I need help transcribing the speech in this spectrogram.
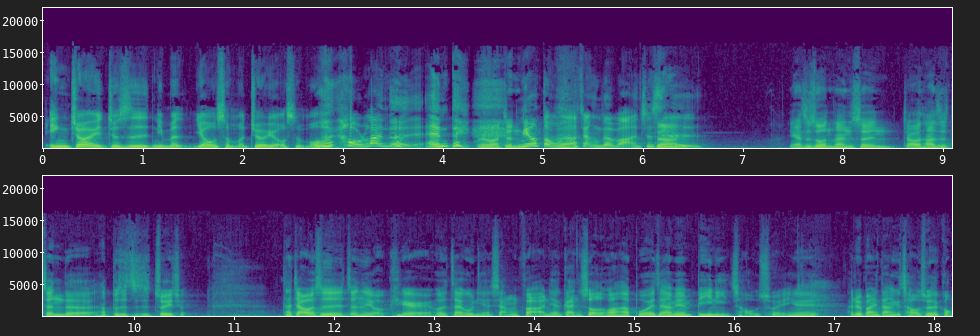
enjoy，就是你们有什么就有什么。好烂的 ending。没有啊，就你有懂我要讲的吧？就是、啊、应该是说，男生假如他是真的，他不是只是追求。他假如是真的有 care 或者在乎你的想法、你的感受的话，他不会在那边逼你潮吹，因为他就把你当一个潮吹的工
